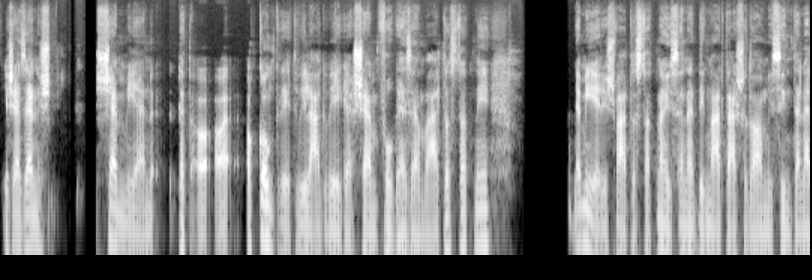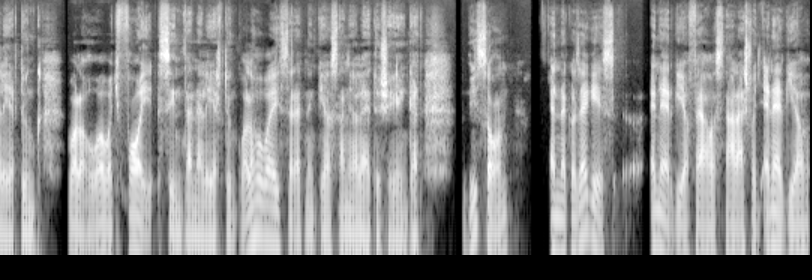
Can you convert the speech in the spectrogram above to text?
és ezen semmilyen, tehát a, a, a konkrét világ vége sem fog ezen változtatni, de miért is változtatna, hiszen eddig már társadalmi szinten elértünk valahova, vagy faj szinten elértünk valahova, és szeretnénk kihasználni a lehetőségeinket. Viszont ennek az egész energiafelhasználás, vagy energia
